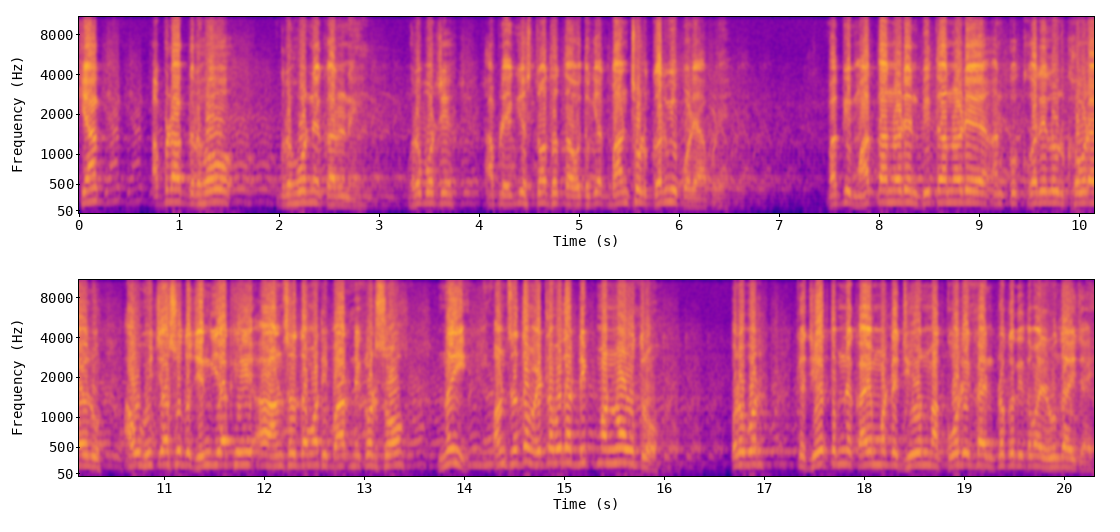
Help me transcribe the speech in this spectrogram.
ક્યાંક આપણા ગ્રહો ગ્રહોને કારણે બરોબર છે? આપણે એડજસ્ટ ન થતા હોય તો ક્યાંક બાંધછોડ કરવી પડે આપણે. બાકી માતા નડે ને પિતા નડે અને કોઈ કરેલું ખવડાવેલું, આવું વિચારશો તો જિંદગી આખી આ અંધશ્રદ્ધામાંથી બહાર નીકળશો નહીં. અંધશ્રદ્ધામાં એટલા બધા ડીપમાં ન ઉતરો. બરોબર? કે જે તમને કાયમ માટે જીવનમાં કોરી ખાઈને પ્રગતિ તમારી રૂંધાઈ જાય.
